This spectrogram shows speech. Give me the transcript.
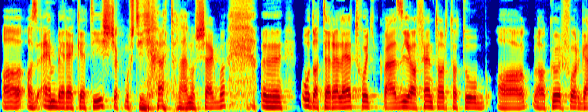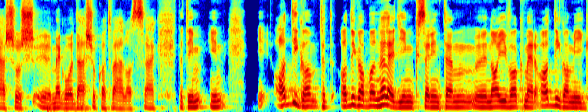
a, az embereket is, csak most így általánosságban, ö, oda terelhet, hogy kvázi a fenntartatóbb, a, a körforgásos megoldásokat válasszák. Tehát én, én addig, tehát addig abban ne legyünk szerintem naivak, mert addig, amíg,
